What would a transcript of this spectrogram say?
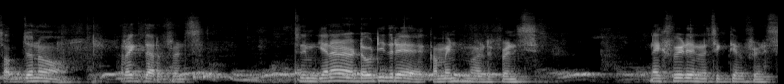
ಸ್ವಲ್ಪ ಜನ ರೈಕ್ದಾರೆ ಫ್ರೆಂಡ್ಸ್ ನಿಮ್ಗೆ ಏನಾರ ಡೌಟ್ ಇದ್ದರೆ ಕಮೆಂಟ್ ಮಾಡಿರಿ ಫ್ರೆಂಡ್ಸ್ ನೆಕ್ಸ್ಟ್ ವೀಡಿಯೋನಲ್ಲಿ ಸಿಗ್ತೀನಿ ಫ್ರೆಂಡ್ಸ್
